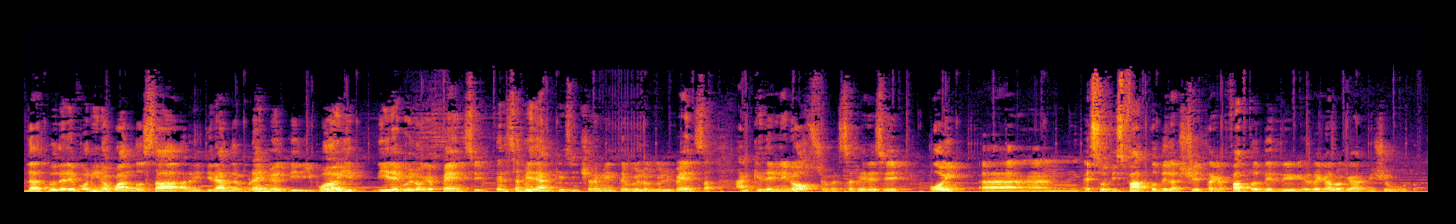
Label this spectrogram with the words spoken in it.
dal tuo telefonino quando sta ritirando il premio e digli puoi dire quello che pensi, per sapere anche sinceramente quello che lui pensa, anche del negozio, per sapere se poi uh, è soddisfatto della scelta che ha fatto e del regalo che ha ricevuto.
